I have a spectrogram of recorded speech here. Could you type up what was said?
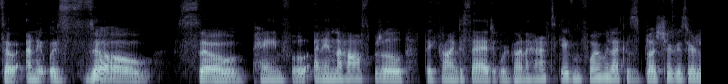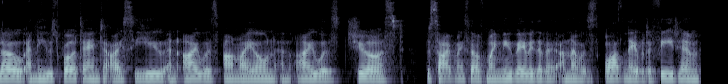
So, and it was so, so painful. And in the hospital, they kind of said, We're going to have to give him formula because his blood sugars are low. And he was brought down to ICU, and I was on my own and I was just beside myself, my new baby that I, and I was wasn't able to feed him,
